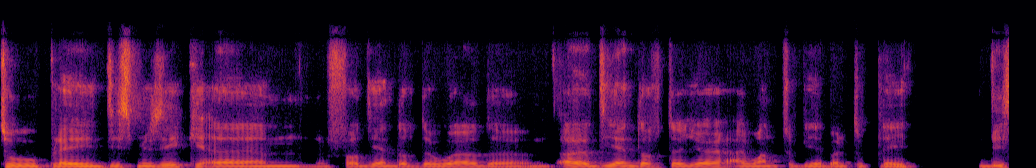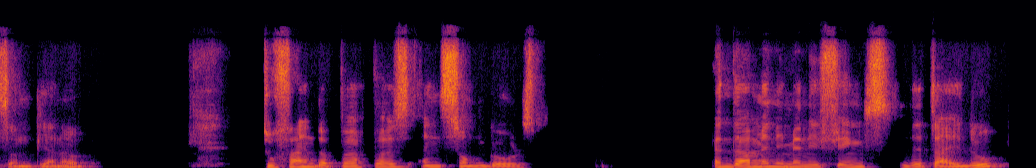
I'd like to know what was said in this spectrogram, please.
to play this music um, for the end of the world. Um, uh, the end of the year, I want to be able to play this on piano to find a purpose and some goals. And there are many, many things that I do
